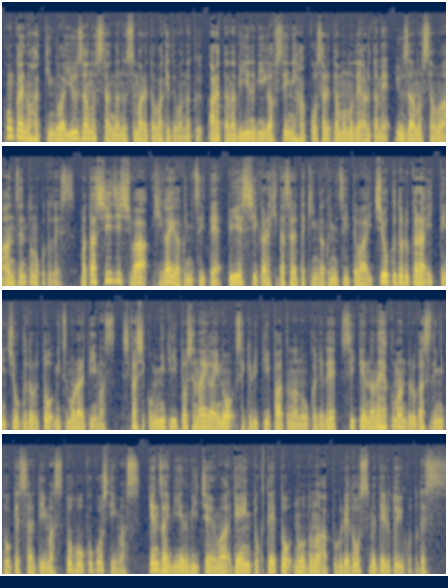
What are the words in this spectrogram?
今回のハッキングはユーザーの資産が盗まれたわけではなく新たな BNB が不正に発行されたものであるためユーザーの資産は安全とのことです。また CG 氏は被害額について BSC から引き出された金額については1億ドルから1.1億ドルと見積もられています。しかしコミュニティと社内外のセキュリティパートナーのおかげで推定700万ドルがすでに凍結されていますと報告をしています。現在 BNB チェーンは原因特定とノードのアップグレードを進めているということです。です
